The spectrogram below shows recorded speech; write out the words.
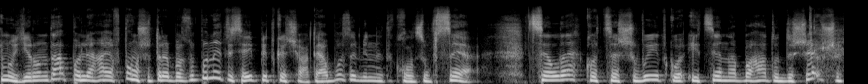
Ну, єрунда полягає в тому, що треба зупинитися і підкачати, або замінити колесо. Все. Це легко, це швидко і це набагато дешевше.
